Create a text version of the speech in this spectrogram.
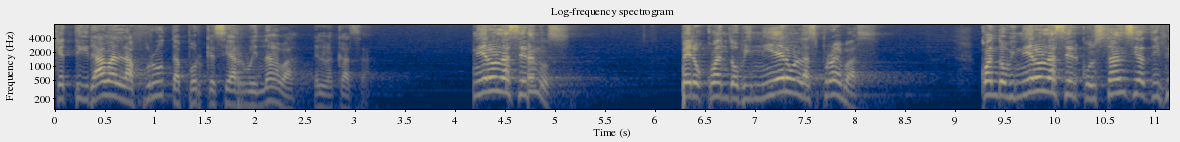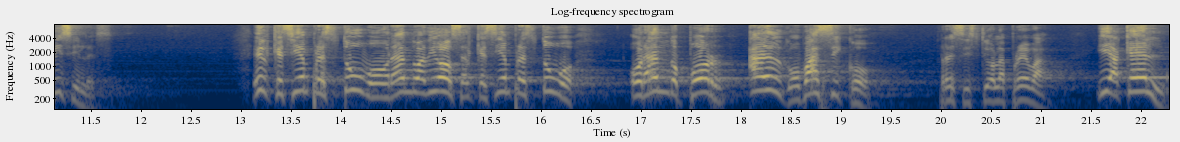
que tiraban la fruta porque se arruinaba en la casa. Vinieron las siranos pero cuando vinieron las pruebas, cuando vinieron las circunstancias difíciles, el que siempre estuvo orando a Dios, el que siempre estuvo orando por algo básico, resistió la prueba. Y aquel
